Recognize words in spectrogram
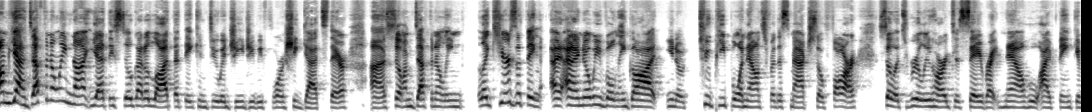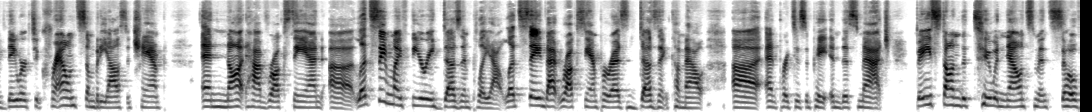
Um, yeah, definitely not yet. They still got a lot that they can do with Gigi before she gets there. Uh, so I'm definitely like, here's the thing. I, I know we've only got, you know, two people announced for this match so far. So it's really hard to say right now who I think if they were to crown somebody else a champ, and not have Roxanne. Uh, let's say my theory doesn't play out. Let's say that Roxanne Perez doesn't come out uh, and participate in this match. Based on the two announcements so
